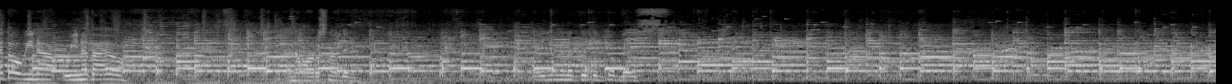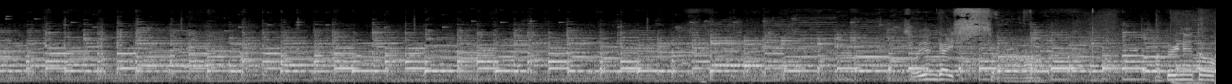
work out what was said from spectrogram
Na to, uwi na, uwi na tayo. Anong oras na din? Tayo naman nagtutugtog guys. So yun guys, ah, after nito,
